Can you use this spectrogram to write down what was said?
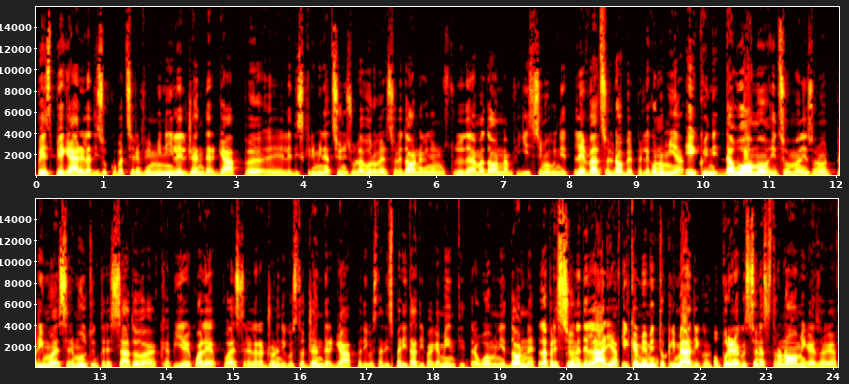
per spiegare la disoccupazione femminile, il gender gap, e le discriminazioni sul lavoro verso le donne, quindi uno studio della Madonna fighissimo, quindi le è valso il Nobel per l'economia. E quindi da uomo, insomma, io sono il primo a essere molto interessato a capire quale può essere la ragione di questo gender gap, di questa disparità di pagamenti tra uomini e donne, la pressione dell'aria, il cambiamento climatico, oppure una questione astronomica che ha a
